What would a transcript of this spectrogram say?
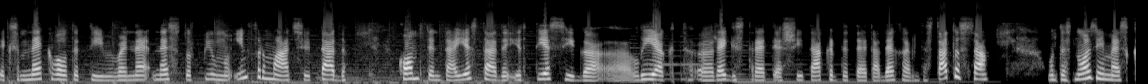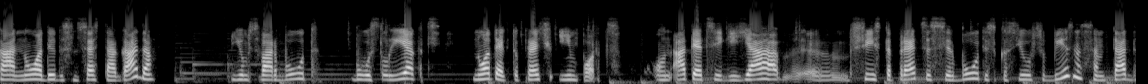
teiksim, nekvalitatīvi vai ne, nesatur pilnu informāciju, tad kompetentā iestāde ir tiesīga liekt reģistrēties šī akreditētā deklaranta statusā. Tas nozīmē, ka no 26. gada jums var būt būs liekts noteiktu preču imports. Un, attiecīgi, ja šīs preces ir būtiskas jūsu biznesam, tad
